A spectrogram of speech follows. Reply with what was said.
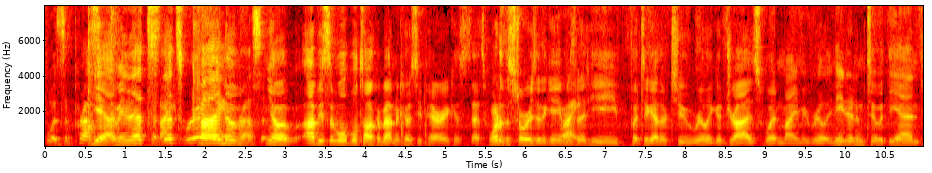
was impressive. Yeah, I mean that's tonight. that's Really kind of impressive. you know obviously we'll we'll talk about Nkosi Perry because that's one of the stories of the game Right. is that he put together two really good drives when Miami really needed him to at the end.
